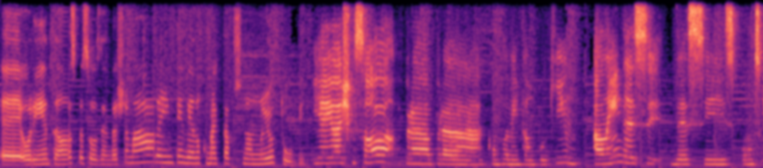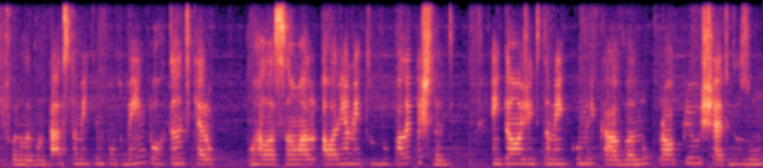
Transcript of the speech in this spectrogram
é, orientando as pessoas dentro da chamada e entendendo como é que está funcionando no YouTube. E aí eu acho que só para complementar um pouquinho, além desse, desses pontos que foram levantados, também tem um ponto bem importante que era o, com relação ao, ao alinhamento do palestrante. Então a gente também comunicava no próprio chat do Zoom,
